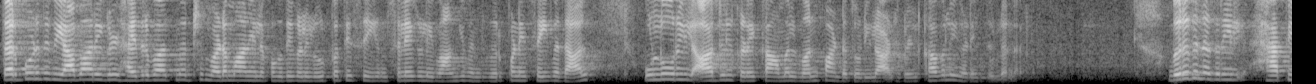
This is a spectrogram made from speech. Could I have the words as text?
தற்பொழுது வியாபாரிகள் ஹைதராபாத் மற்றும் வடமாநில பகுதிகளில் உற்பத்தி செய்யும் சிலைகளை வாங்கி வந்து விற்பனை செய்வதால் உள்ளூரில் ஆற்றில் கிடைக்காமல் மண்பாண்ட தொழிலாளர்கள் கவலை அடைந்துள்ளனர் விருதுநகரில் ஹாப்பி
